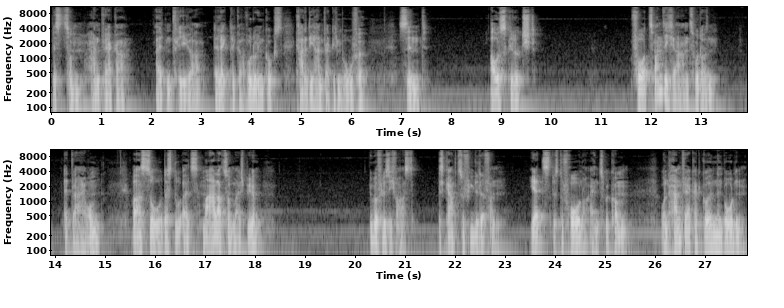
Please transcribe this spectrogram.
bis zum Handwerker, Altenpfleger, Elektriker, wo du hinguckst, gerade die handwerklichen Berufe sind ausgelutscht. Vor 20 Jahren, 2000 etwa herum, war es so, dass du als Maler zum Beispiel überflüssig warst. Es gab zu viele davon. Jetzt bist du froh, noch einen zu bekommen. Und Handwerk hat goldenen Boden.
